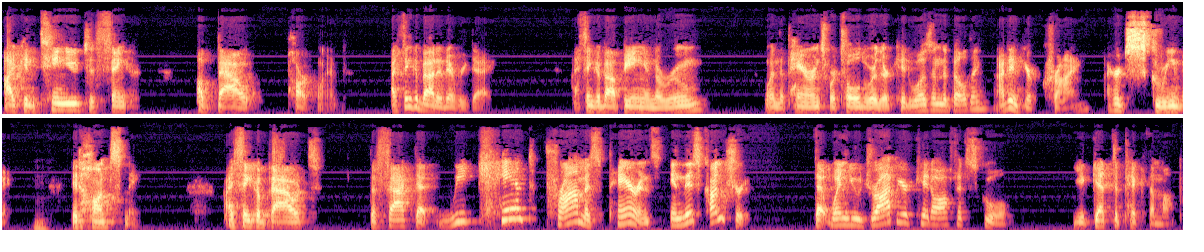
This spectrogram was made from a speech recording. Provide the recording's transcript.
I continue to think about Parkland. I think about it every day. I think about being in the room when the parents were told where their kid was in the building. I didn't hear crying, I heard screaming. Hmm. It haunts me. I think about the fact that we can't promise parents in this country that when you drop your kid off at school, you get to pick them up.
